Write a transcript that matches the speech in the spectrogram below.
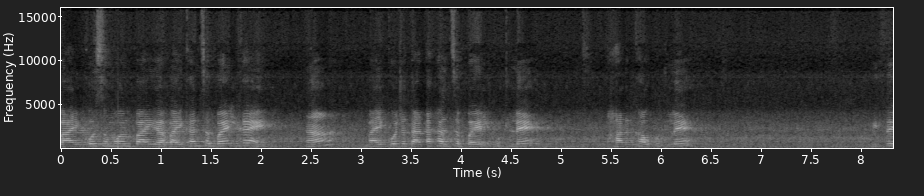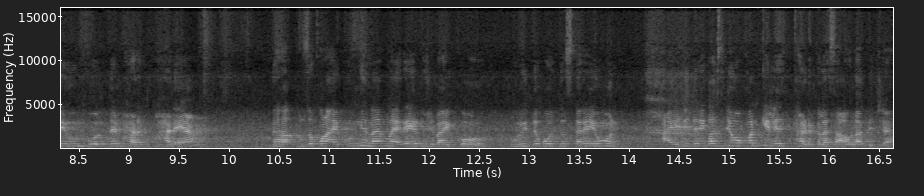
बायको समोर बाय बायकांचं बैल काय? हां? बायकोच्या ताटाखालचं बैल कुठले? भाडखाव कुठले? इथे येऊन बोलते भाड भाड्या. घरात तुझं कोण ऐकून घेणार नाही रे तुझी बायको. म्हणून इथे बोलतोस का रे येऊन? आय डी तरी कसली ओपन केली थडकला सावला तिच्या.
